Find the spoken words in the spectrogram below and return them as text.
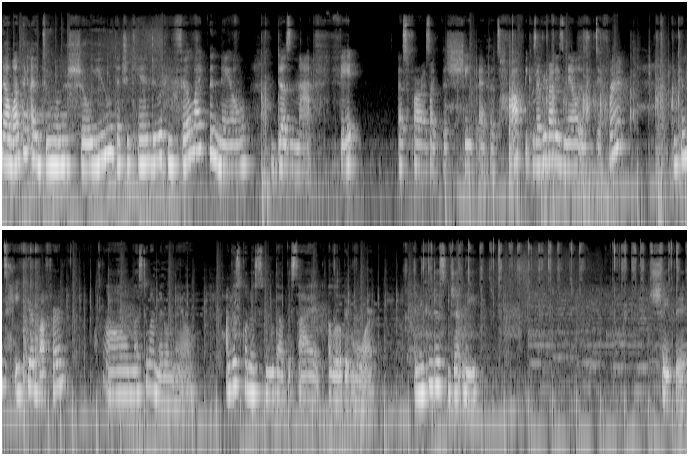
Now, one thing I do want to show you that you can do if you feel like the nail does not fit as far as like the shape at the top because everybody's nail is different. You can take your buffer. Um, let's do my middle nail. I'm just gonna smooth out the side a little bit more. And you can just gently shape it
